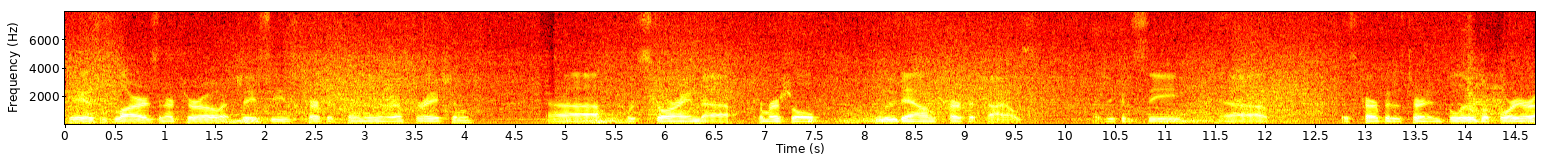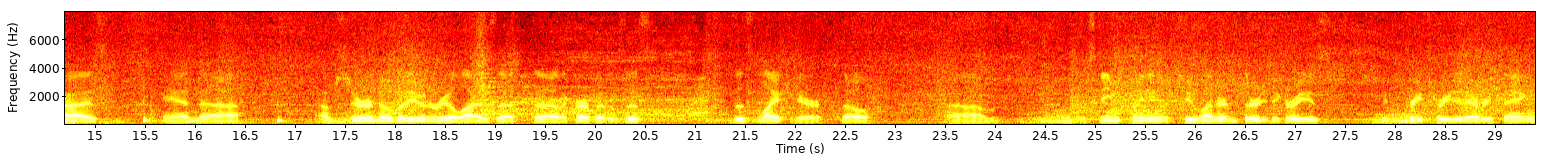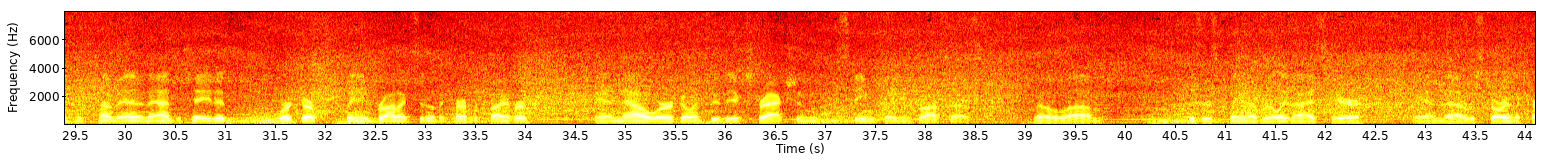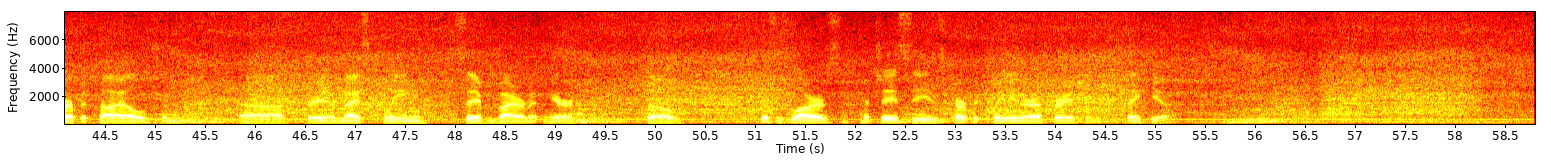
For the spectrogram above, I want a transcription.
Okay, this is Lars and Arturo at JC's Carpet Cleaning and Restoration. Uh, restoring uh, commercial glue down carpet tiles. As you can see, uh, this carpet is turning blue before your eyes and uh, I'm sure nobody even realized that uh, the carpet was this this light here. So um, steam cleaning was 230 degrees We've pre-treated everything. We've come in and agitated, worked our cleaning products into the carpet fiber, and now we're going through the extraction steam cleaning process. So um, this is cleaning up really nice here and uh, restoring the carpet tiles and uh, creating a nice, clean, safe environment here. So this is Lars at JC's Carpet Cleaning and Restoration. Thank you.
